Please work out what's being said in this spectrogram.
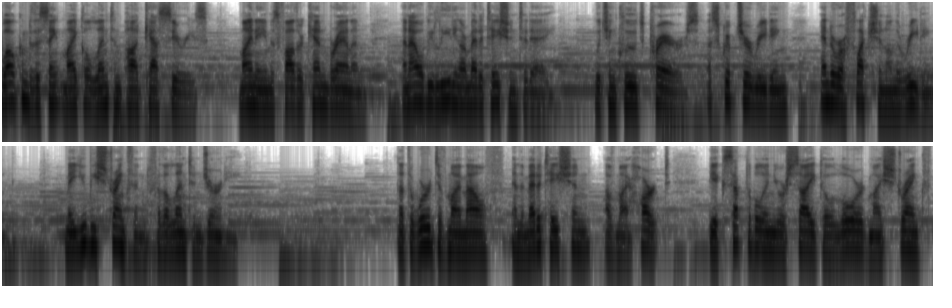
Welcome to the St. Michael Lenten Podcast Series. My name is Father Ken Brannan, and I will be leading our meditation today, which includes prayers, a scripture reading, and a reflection on the reading. May you be strengthened for the Lenten journey. Let the words of my mouth and the meditation of my heart be acceptable in your sight, O Lord, my strength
